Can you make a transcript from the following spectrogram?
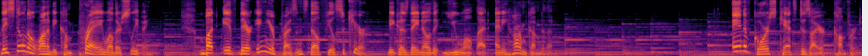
they still don't want to become prey while they're sleeping. But if they're in your presence, they'll feel secure because they know that you won't let any harm come to them. And of course, cats desire comfort.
